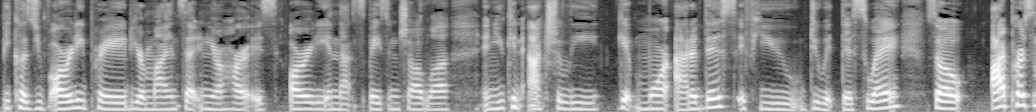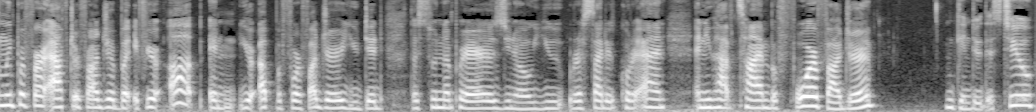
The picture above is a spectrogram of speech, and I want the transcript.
because you've already prayed, your mindset and your heart is already in that space, inshallah, and you can actually get more out of this if you do it this way. So, I personally prefer after Fajr, but if you're up and you're up before Fajr, you did the Sunnah prayers, you know, you recited Quran, and you have time before Fajr, you can do this too.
